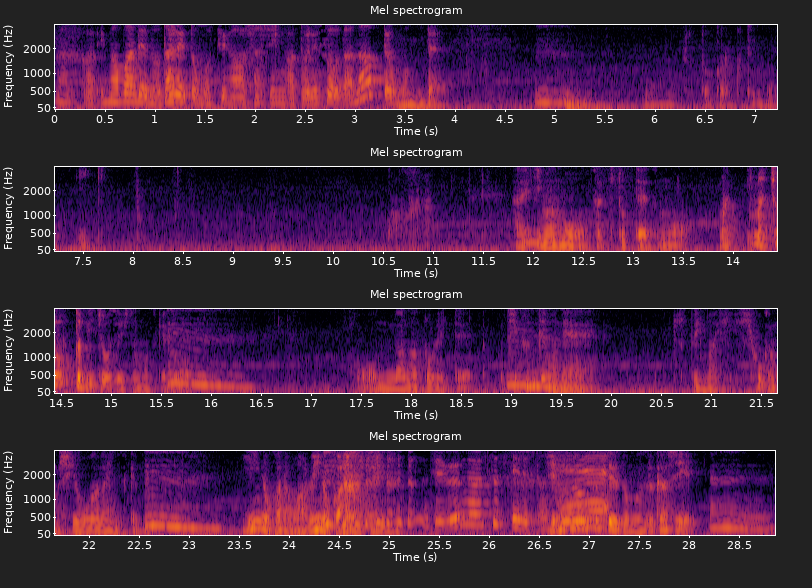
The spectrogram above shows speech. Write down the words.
なんか今までの誰とも違う写真が撮れそうだなって思ってうん、と明るくてもいいこうかな。はい、今もうさっき撮ったやつも、まあ、今ちょっと微調整してますけど、うん。こんなのが撮れて自分でもね、ちょっと今評価のしようがないんですけど、うん。いいのかな悪いのかなっていう。自分が写ってるとね。自分が写ってると難しい。うん。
